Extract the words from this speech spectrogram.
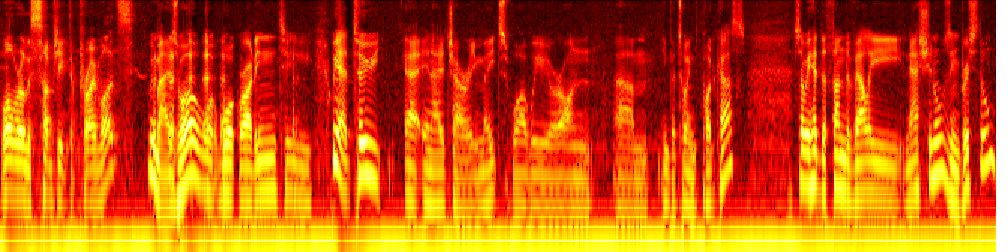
While we're on the subject of pro mods, We may as well walk right into. We had two uh, NHRA meets while we were on um, in between podcasts. So we had the Thunder Valley Nationals in Bristol,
